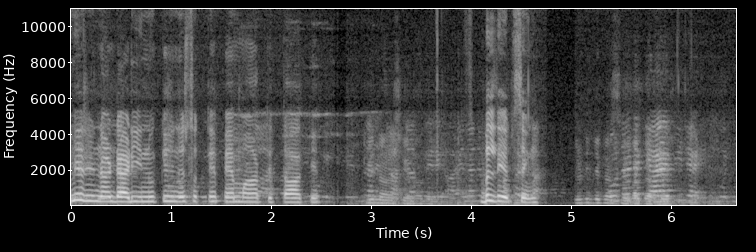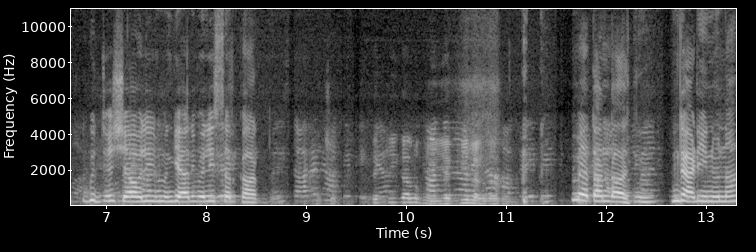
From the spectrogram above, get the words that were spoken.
ਮੇਰੇ ਨਾਲ ਡੈਡੀ ਨੂੰ ਕਿਸੇ ਨੇ ਸੁੱਤੇ ਪੈ ਮਾਰ ਦਿੱਤਾ ਆ ਕੇ। ਕੀ ਨਾਮ ਸੀ ਉਹਨਾਂ ਦਾ? ਬਲਦੇਵ ਸਿੰਘ। ਕਿਹੜੀ ਜਗ੍ਹਾ ਸੇਵਾ ਕਰ ਰਹੇ ਸੀ ਗੁੱਜਰ ਸ਼ਾਵਲੀ ਮੰਗਿਆਰੀ ਵਾਲੀ ਸਰਕਾਰ ਦੀ ਤੇ ਕੀ ਗੱਲ ਹੋਈ ਹੈ? ਕੀ ਲੱਗਦਾ ਤੁਹਾਨੂੰ? ਮੈਂ ਤੁਹਾਨੂੰ ਦੱਸਦੀ ਡੈਡੀ ਨੂੰ ਨਾ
